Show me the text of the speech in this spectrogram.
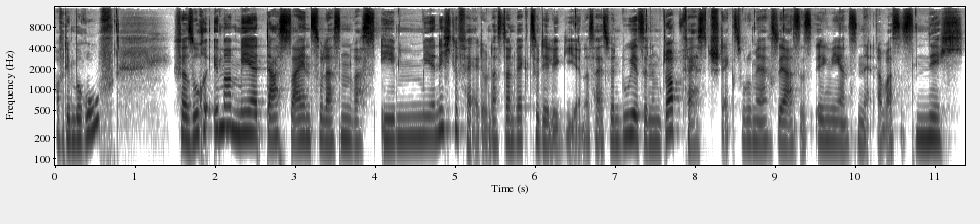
auf den Beruf, versuche immer mehr das sein zu lassen, was eben mir nicht gefällt und das dann wegzudelegieren. Das heißt, wenn du jetzt in einem Job feststeckst, wo du merkst, ja, es ist irgendwie ganz nett, aber es ist nicht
